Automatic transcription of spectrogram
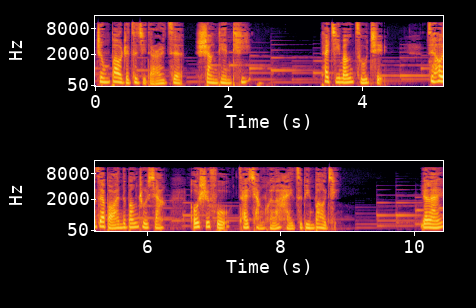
正抱着自己的儿子上电梯。他急忙阻止。最后，在保安的帮助下，欧师傅才抢回了孩子并报警。原来，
